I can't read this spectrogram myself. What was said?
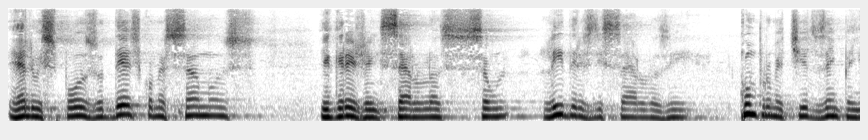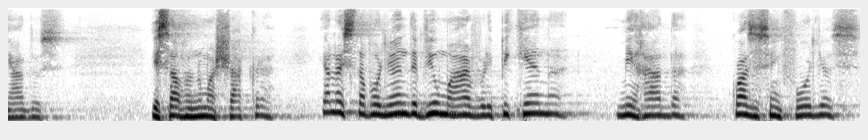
ela e o esposo, desde que começamos igreja em células, são líderes de células e comprometidos, empenhados. Estavam numa chácara. Ela estava olhando e viu uma árvore pequena mirrada, quase sem folhas,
